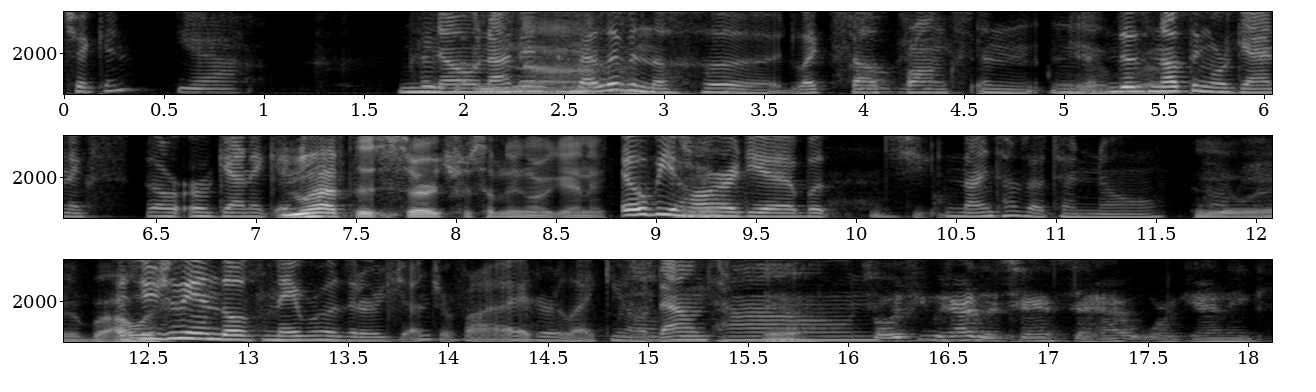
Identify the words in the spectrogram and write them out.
Chicken? Yeah. 'Cause- No, not in because I live in the hood, like South Okay. Bronx, and n- Yeah, there's but- nothing organics or organic. You have to search for something organic. It'll be hard, yeah, but nine times out of ten, no. Yeah, whatever. But It's was, usually in those neighborhoods that are gentrified or like you know downtown. So if you had the chance to have organic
